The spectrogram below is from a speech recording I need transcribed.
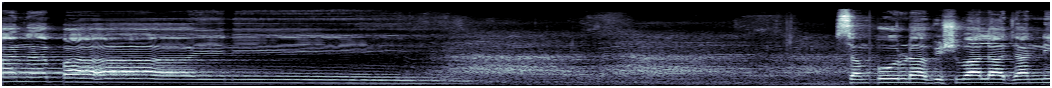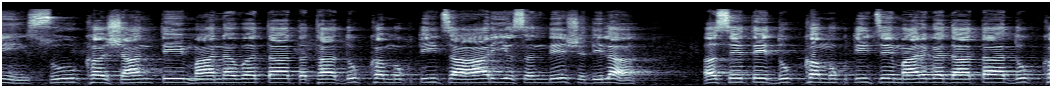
अनपायिनी संपूर्ण विश्वाला ज्यांनी सुख शांती मानवता तथा दुःख मुक्तीचा आर्य संदेश दिला असे ते दुःख मुक्तीचे मार्गदाता दुःख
